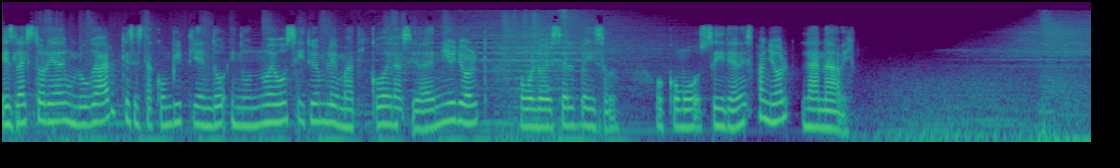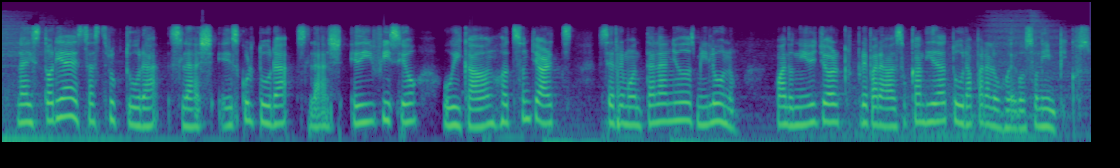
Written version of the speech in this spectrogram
Es la historia de un lugar que se está convirtiendo en un nuevo sitio emblemático de la ciudad de New York, como lo es el Basel, o como se diría en español, la nave. La historia de esta estructura, slash escultura, slash edificio ubicado en Hudson Yards se remonta al año 2001, cuando New York preparaba su candidatura para los Juegos Olímpicos.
